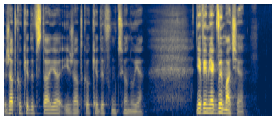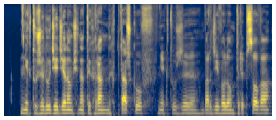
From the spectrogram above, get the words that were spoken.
y, rzadko kiedy wstaję i rzadko kiedy funkcjonuję. Nie wiem, jak wy macie. Niektórzy ludzie dzielą się na tych rannych ptaszków, niektórzy bardziej wolą tryb sowa,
